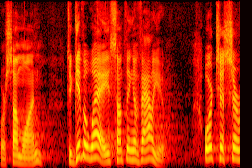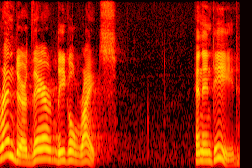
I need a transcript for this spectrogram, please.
or someone to give away something of value or to surrender their legal rights. And indeed,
